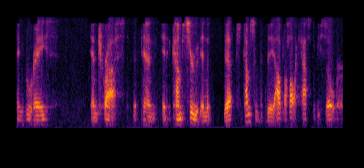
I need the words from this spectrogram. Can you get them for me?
and grace and trust and it comes through in the that comes from the alcoholic has to be sober.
